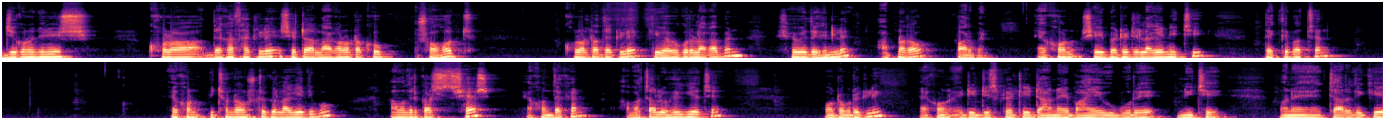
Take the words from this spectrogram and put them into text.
যে কোনো জিনিস খোলা দেখা থাকলে সেটা লাগানোটা খুব সহজ। খোলাটা দেখলে কীভাবে করে লাগাবেন, সেভাবে দেখে নিলে আপনারাও পারবেন। এখন সেই ব্যাটারিটি লাগিয়ে নিচ্ছি। দেখতে পাচ্ছেন? এখন পিছনের অংশটুকু লাগিয়ে দিব। আমাদের কাজ শেষ। এখন দেখেন, আবার চালু হয়ে গিয়েছে। অটোমেটিকলি এখন এটি ডিসপ্লেটি ডানে, বাঁয়ে, উপরে, নিচে মানে চারিদিকে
